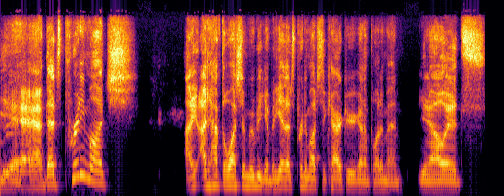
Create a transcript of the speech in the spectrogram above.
Yeah, that's pretty much. I, I'd have to watch the movie again, but yeah, that's pretty much the character you're gonna put him in. You know, it's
